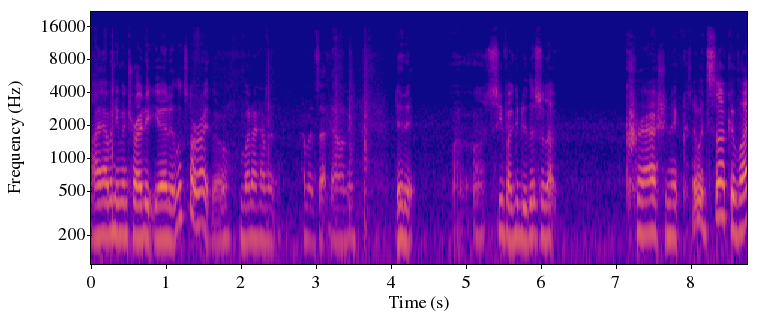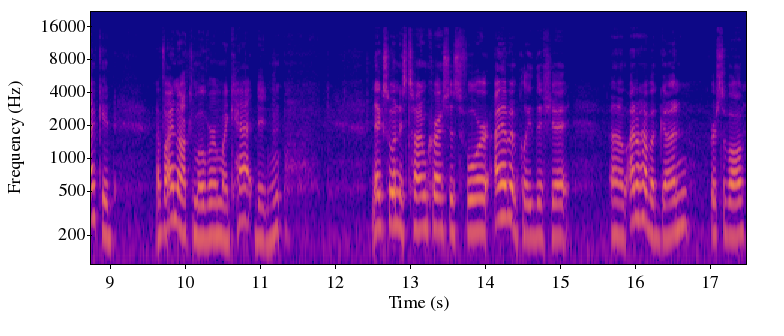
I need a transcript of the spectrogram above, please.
I haven't even tried it yet. It looks alright though, but I haven't haven't sat down and did it. Uh, let's see if I could do this without crashing it because it would suck if I could, if I knocked him over and my cat didn't. Next one is Time Crisis 4. I haven't played this yet. Um, I don't have a gun, first of all.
